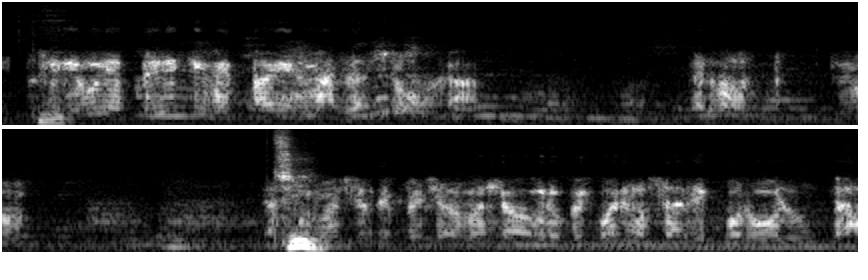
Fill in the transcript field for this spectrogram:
Entonces le voy a pedir que me paguen más la soja. Perdón, no. La Sí. formación de precios del mercado agropecuario no sale por voluntad,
